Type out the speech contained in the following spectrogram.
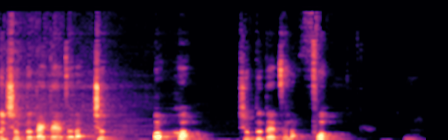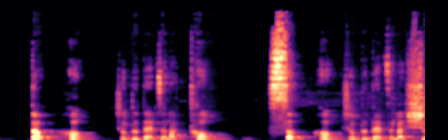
पण शब्द काय तयार झाला? च. प ह. शब्द तयार झाला फ. ह शब्द तयार झाला थ. स ह शब्द तयार झाला श.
